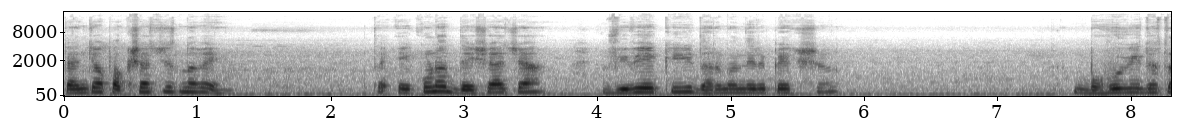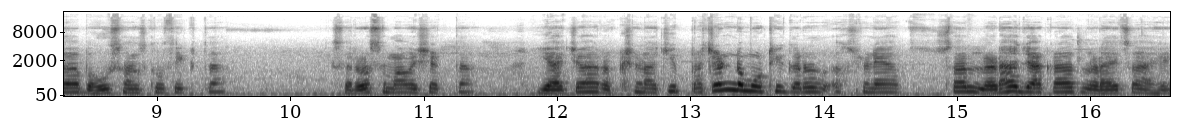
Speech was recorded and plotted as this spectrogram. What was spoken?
त्यांच्या पक्षाचीच नव्हे तर एकूणच देशाच्या विवेकी धर्मनिरपेक्ष बहुविधता बहुसांस्कृतिकता सर्वसमावेशकता याच्या रक्षणाची प्रचंड मोठी गरज असण्याचा लढा ज्या काळात लढायचा आहे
